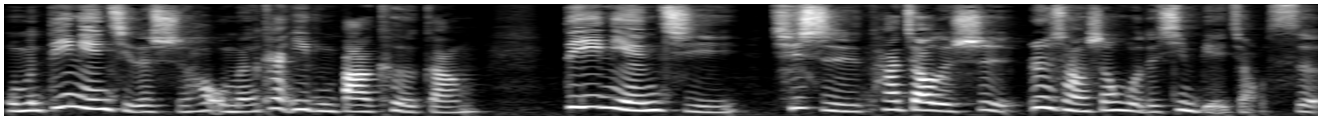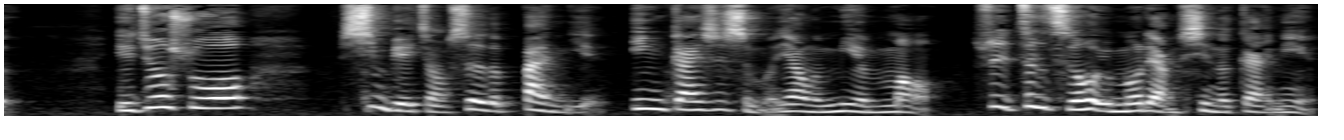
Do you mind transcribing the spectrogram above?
我们低年级的时候，我们看一零八课纲，低年级其实他教的是日常生活的性别角色，也就是说性别角色的扮演应该是什么样的面貌，所以这个时候有没有两性的概念？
